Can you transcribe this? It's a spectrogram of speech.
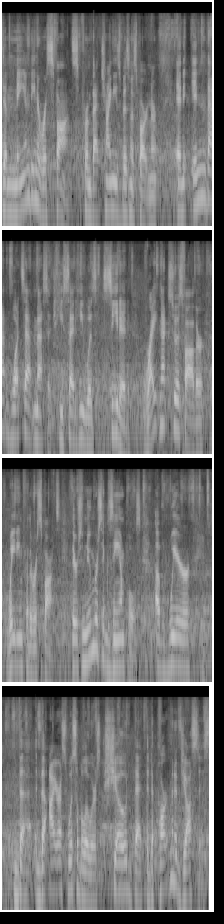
demanding a response from that Chinese business partner. And in that WhatsApp message, he said he was seated right next to his father, waiting for the response. There's numerous examples of where the, the IRS whistleblowers showed that the Department of Justice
